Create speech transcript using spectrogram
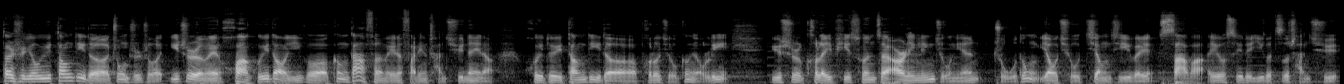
但是由于当地的种植者一致认为划归到一个更大范围的法定产区内呢，会对当地的葡萄酒更有利，于是克雷皮村在2009年主动要求降级为萨瓦 AOC 的一个子产区，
